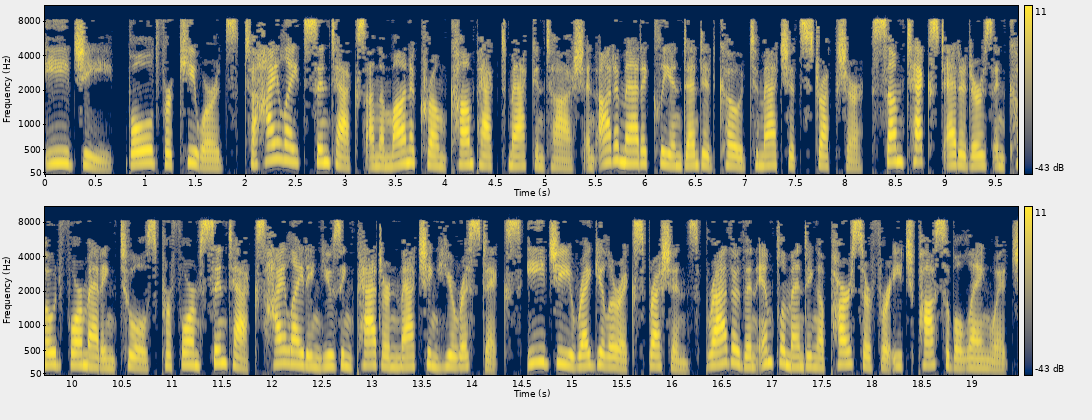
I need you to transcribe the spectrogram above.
e.g., bold for keywords to highlight syntax on the monochrome compact Macintosh and automatically indented code to match its structure. Some text editors and code formatting tools perform syntax highlighting using pattern matching heuristics e.g. regular expressions rather than implementing a parser for each possible language.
